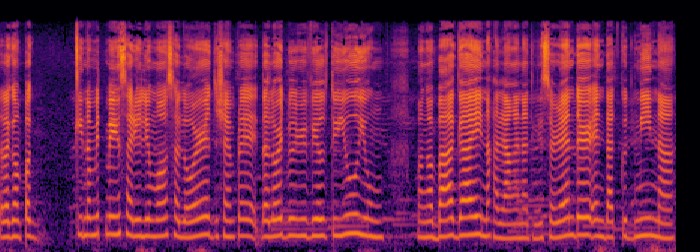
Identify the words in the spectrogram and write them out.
talagang pag kinomit mo yung sarili mo sa Lord, syempre, the Lord will reveal to you yung mga bagay na kailangan natin i-surrender and that could mean na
